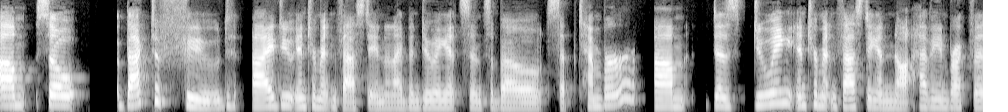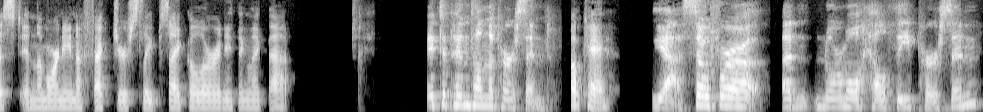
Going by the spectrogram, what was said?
Um, so back to food, I do intermittent fasting and I've been doing it since about September. Um, does doing intermittent fasting and not having breakfast in the morning affect your sleep cycle or anything like that? It depends on the person. Okay. Yeah. So for a, a normal, healthy person,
